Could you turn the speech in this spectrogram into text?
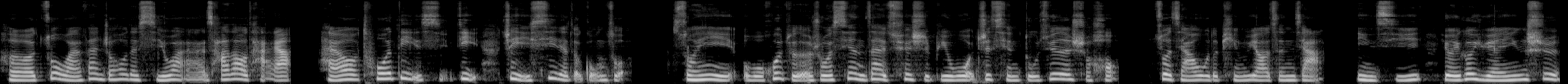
和做完饭之后的洗碗啊、擦灶台啊，还要拖地、洗地这一系列的工作。所以我会觉得说，现在确实比我之前独居的时候做家务的频率要增加。以及有一个原因是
